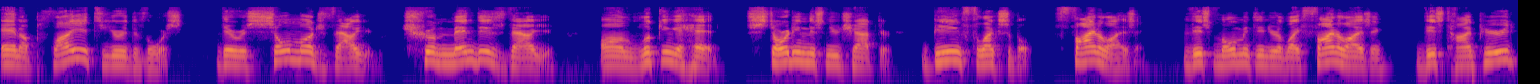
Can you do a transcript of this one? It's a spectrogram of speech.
and apply it to your divorce. There is so much value, tremendous value on looking ahead, starting this new chapter, being flexible, finalizing this moment in your life, finalizing this time period.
